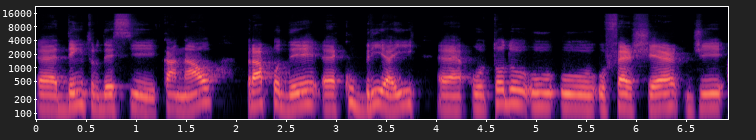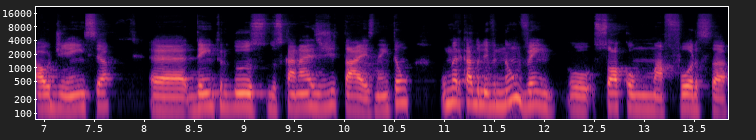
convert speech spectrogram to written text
é, dentro desse canal para poder é, cobrir aí é, o, todo o, o, o, fair share de audiência é, dentro dos, dos canais digitais. Né? Então, o Mercado Livre não vem só como uma força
